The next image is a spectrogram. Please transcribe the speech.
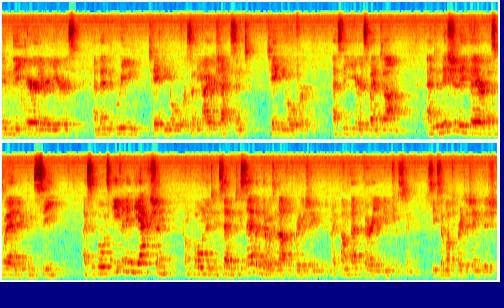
in the earlier years, and then the green taking over, so the Irish accent taking over as the years went on. And initially there as well, you can see, I suppose, even in the action component in 77, there was a lot of British English, and I found that very interesting, to see so much British English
